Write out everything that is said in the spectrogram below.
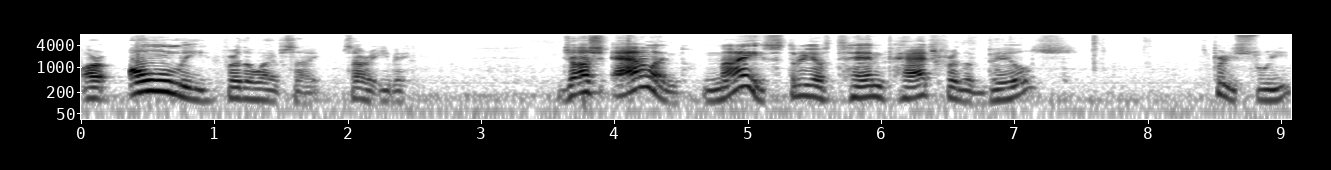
are only for the website. Sorry, eBay. Josh Allen, nice. 3 of 10 patch for the Bills pretty sweet.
